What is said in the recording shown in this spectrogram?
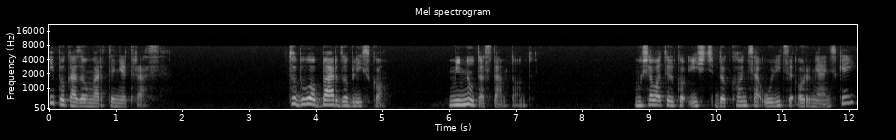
i pokazał Martynie trasę. To było bardzo blisko. Minuta stamtąd. Musiała tylko iść do końca ulicy Ormiańskiej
